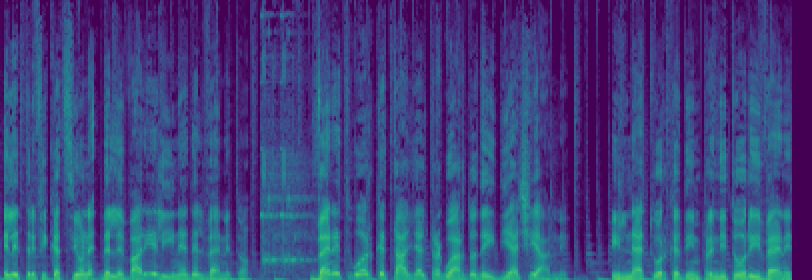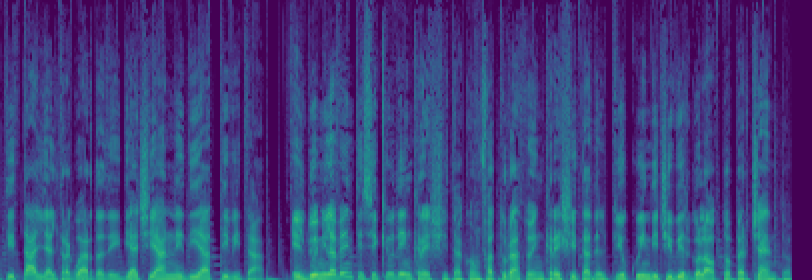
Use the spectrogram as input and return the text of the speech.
elettrificazione delle varie linee del Veneto. Venetwork taglia il traguardo dei 10 anni. Il network di imprenditori veneti taglia il traguardo dei 10 anni di attività. Il 2020 si chiude in crescita, con fatturato in crescita del più 15,8%.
